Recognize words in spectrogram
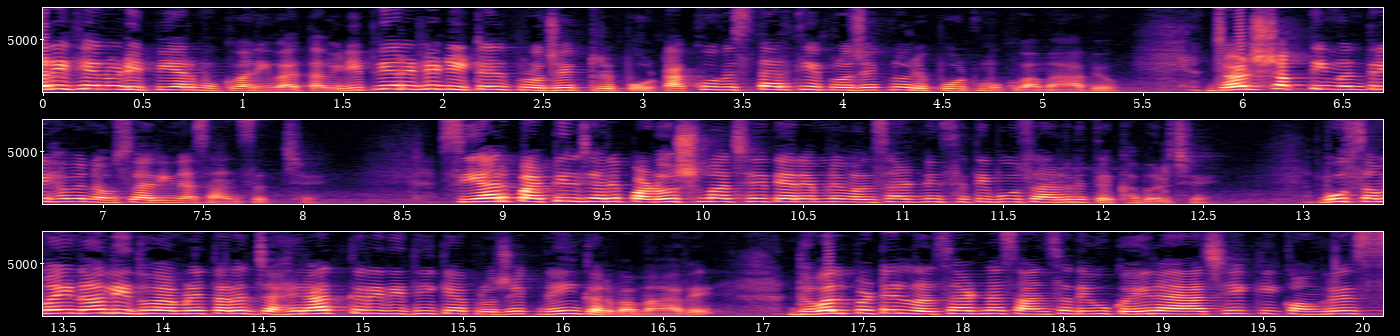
ફરીથી એનો ડીપીઆર મૂકવાની વાત આવી. ડીપીઆર એટલે ડિટેલ પ્રોજેક્ટ રિપોર્ટ આખો વિસ્તારથી એ પ્રોજેક્ટનો રિપોર્ટ મૂકવામાં આવ્યો. જળશક્તિ મંત્રી હવે નવસારીના સાંસદ છે. સી આર પાટીલ જ્યારે પડોશમાં છે ત્યારે એમને વલસાડની સ્થિતિ બહુ સારી રીતે ખબર છે. બહુ સમય ન લીધો એમણે તરત જાહેરાત કરી દીધી કે આ પ્રોજેક્ટ નહીં કરવામાં આવે. ધવલ પટેલ વલસાડના સાંસદ એવું કહી રહ્યા છે કે કોંગ્રેસ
